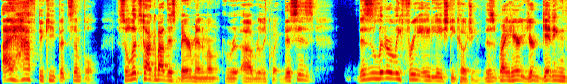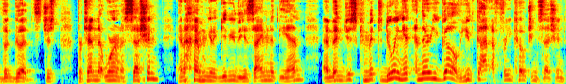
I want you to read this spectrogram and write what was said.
I have to keep it simple. So let's talk about this bare minimum uh, really quick. This is this is literally free ADHD coaching. This is right here. You're getting the goods. Just pretend that we're in a session and I'm going to give you the assignment at the end and then just commit to doing it. And there you go. You've got a free coaching session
